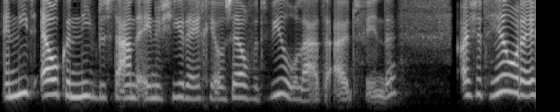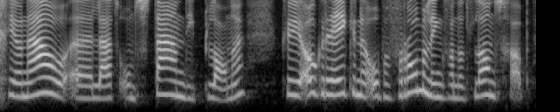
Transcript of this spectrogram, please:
En niet elke niet bestaande energieregio zelf het wiel laten uitvinden als je het heel regionaal uh, laat ontstaan, die plannen, kun je ook rekenen op een verrommeling van het landschap.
